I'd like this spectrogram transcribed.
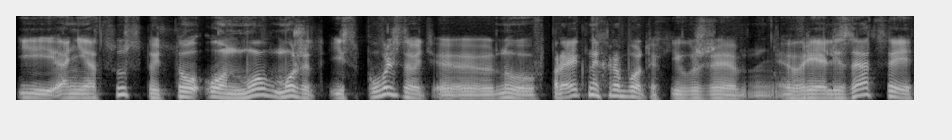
и они отсутствуют, то он мог, может использовать э, ну, в проектных работах и уже в реализации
